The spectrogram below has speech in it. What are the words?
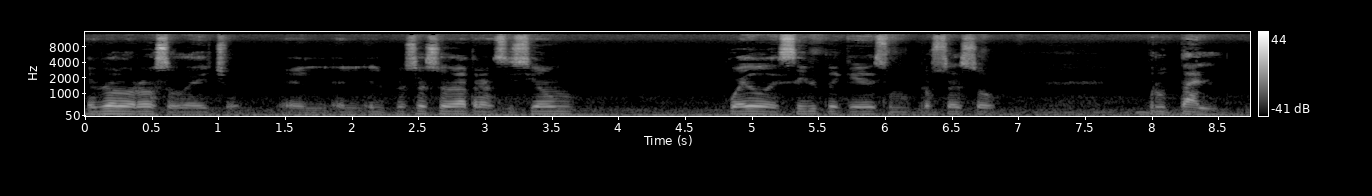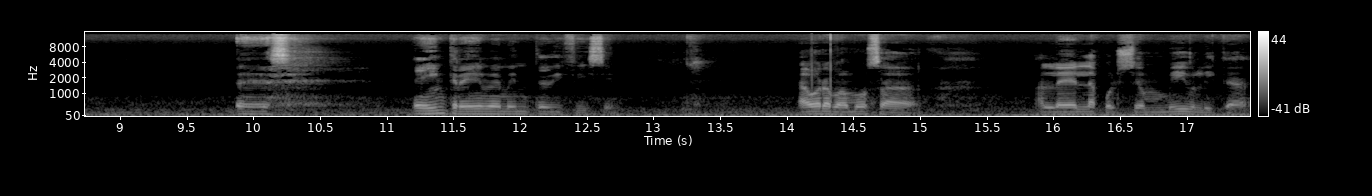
es doloroso de hecho. El, el, proceso de la transición puedo decirte que es un proceso brutal. Es, es increíblemente difícil. Ahora vamos a, a leer la porción bíblica.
